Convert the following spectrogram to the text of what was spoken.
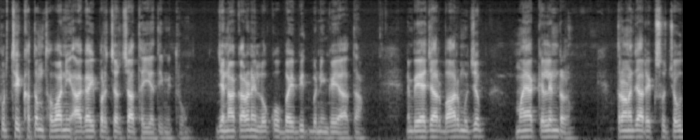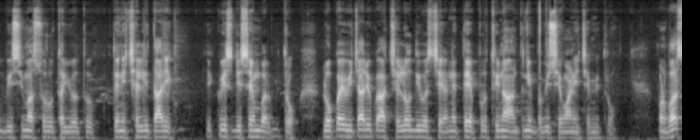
પૃથ્વી ખતમ થવાની આગાહી પર ચર્ચા થઈ હતી મિત્રો, જેના કારણે લોકો ભયભીત બની ગયા હતા. અને બે હજાર બાર મુજબ માયા કેલેન્ડર ત્રણ હજાર એકસો ચૌદ બીસીમાં શરૂ થયું હતું. તેની છેલ્લી તારીખ એકવીસ ડિસેમ્બર, મિત્રો. લોકોએ વિચાર્યું કે આ છેલ્લો દિવસ છે અને તે પૃથ્વીના અંતની ભવિષ્યવાણી છે, મિત્રો. પણ વર્ષ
